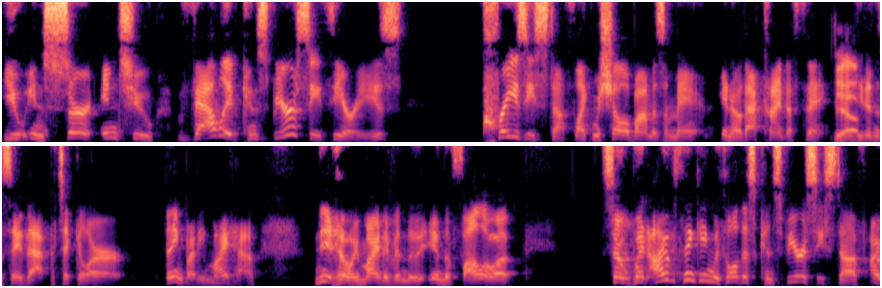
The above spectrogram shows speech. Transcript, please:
you insert into valid conspiracy theories crazy stuff like Michelle Obama's a man, you know, that kind of thing. Yeah. he didn't say that particular thing, but he might have. You know, he might have in the in the follow up. So, but I'm thinking with all this conspiracy stuff, I,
